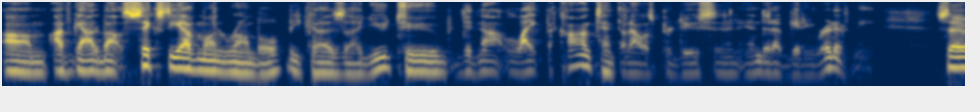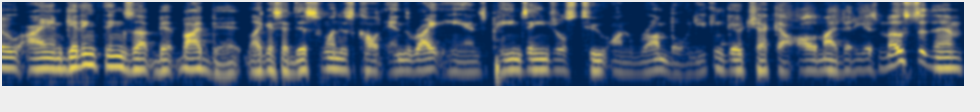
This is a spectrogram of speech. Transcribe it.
Um, I've got about 60 of them on Rumble because uh, YouTube did not like the content that I was producing and ended up getting rid of me. So I am getting things up bit by bit. Like I said, this one is called In the Right Hands, Payne's Angels 2 on Rumble. And you can go check out all of my videos. Most of them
